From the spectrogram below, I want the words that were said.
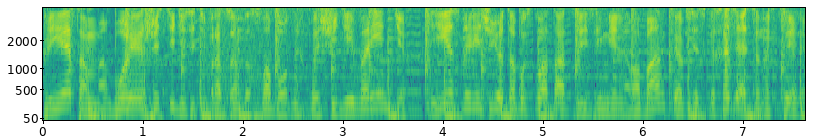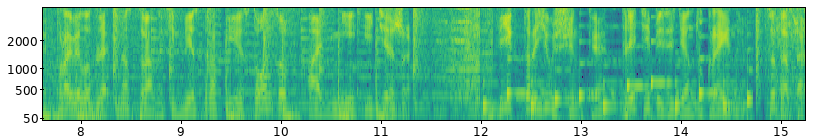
При этом более 60% свободных площадей в аренде. Если речь идет об эксплуатации земельного банка в сельскохозяйственных целях, правила для иностранных инвесторов и эстонцев одни и те же. Виктор Ющенко, третий президент Украины. Цитата.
